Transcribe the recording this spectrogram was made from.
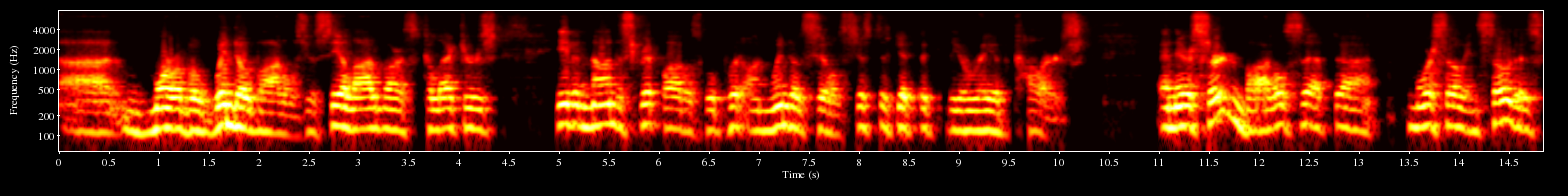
uh, more of a window bottles. You see a lot of our collectors even nondescript bottles we'll put on windowsills just to get the, the array of colors. And there's certain bottles that uh, more so in sodas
